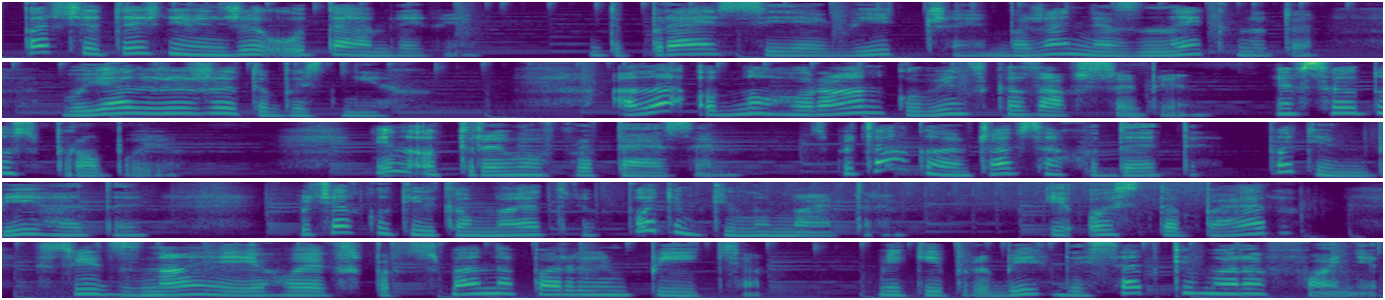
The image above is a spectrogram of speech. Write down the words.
Перші тижні він жив у темряві, депресія, відчай, бажання зникнути, бо як же жити без ніг? Але одного ранку він сказав собі: я все одно спробую. Він отримав протези. Спочатку навчався ходити, потім бігати, спочатку кілька метрів, потім кілометри. І ось тепер світ знає його як спортсмена-паралімпійця, який пробіг десятки марафонів.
